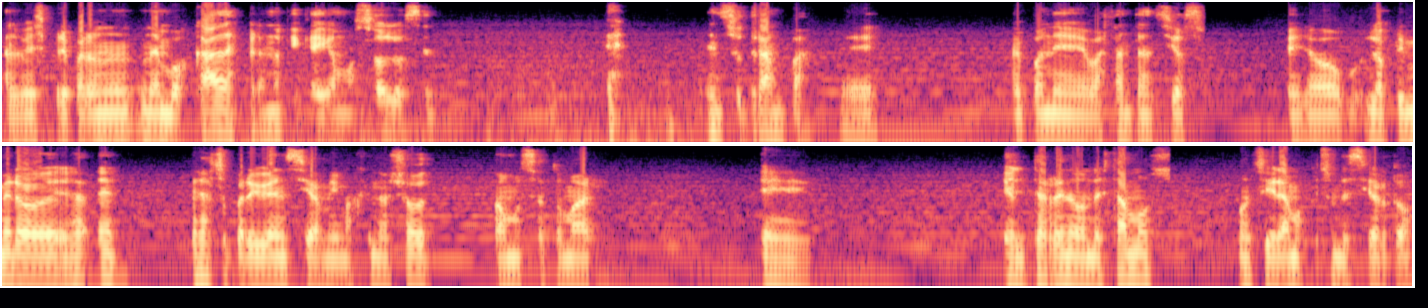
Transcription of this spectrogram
tal vez preparando una emboscada esperando que caigamos solos en, su trampa. Me pone bastante ansioso. Pero lo primero es, es- es la supervivencia, me imagino yo. Vamos a tomar eh, el terreno donde estamos, consideramos que es un desierto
